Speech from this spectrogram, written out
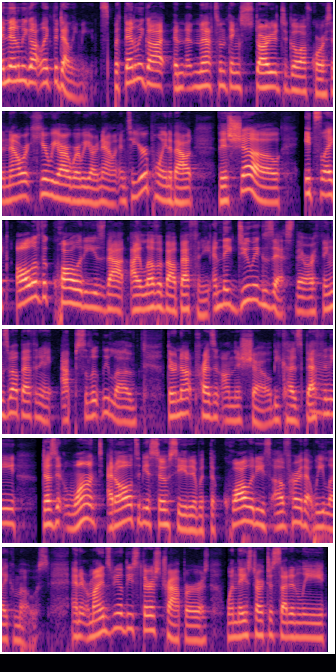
And then we got like the deli meats. But then we got, and, and that's when things started to go off course. And now we're here we are where we are now. And to your point about this show, it's like all of the qualities that I love about Bethenny, and they do exist. There are things about Bethenny I absolutely love. They're not present on this show because mm. Bethenny doesn't want at all to be associated with the qualities of her that we like most. And it reminds me of these thirst trappers when they start to suddenly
